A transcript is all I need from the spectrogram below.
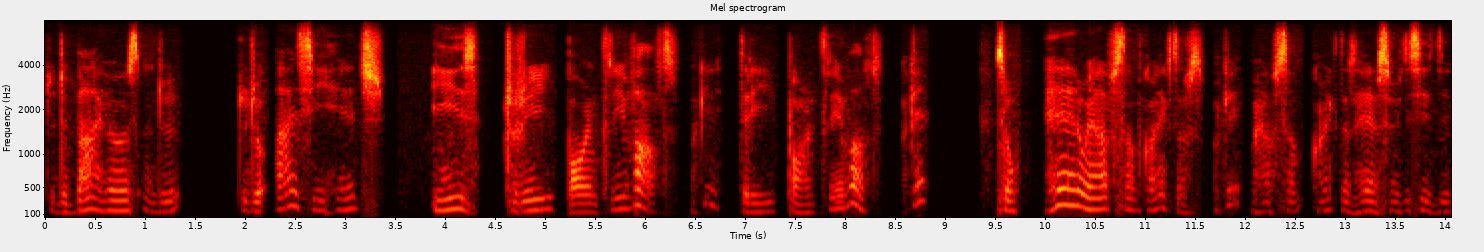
to the BIOS and the, to the ICH is 3.3 volts. Okay, 3.3 volts. Okay, so here we have some connectors. Okay, we have some connectors here. So this is the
